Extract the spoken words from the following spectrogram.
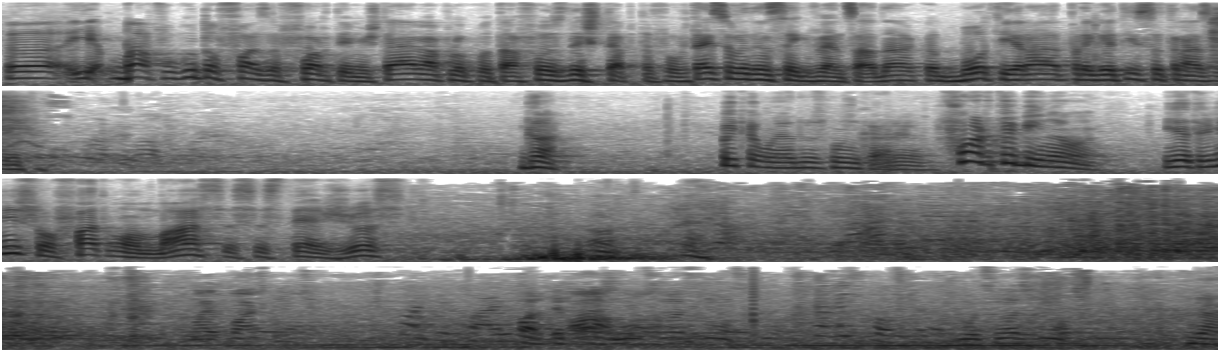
Uh, bă, a făcut o fază foarte mișto, aia mi-a plăcut, a fost deșteaptă făcut. Hai să vedem secvența, da? Că bot era pregătit să transmită. Da. Uite, mă, i-a dus mâncare. Foarte bine, mă. I-a trimis o fată, o masă să stea jos. Mai pașnici? Foarte fain. Foarte Ah, pașnic. mulțumesc frumos. Aveți poftă. Mulțumesc frumos. Da.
